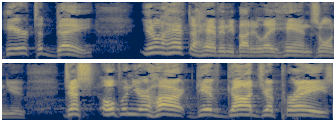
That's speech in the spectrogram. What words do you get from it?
here today. You don't have to have anybody lay hands on you. Just open your heart, give God your praise,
